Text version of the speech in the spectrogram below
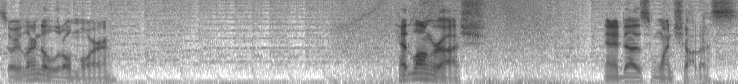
So we learned a little more. Headlong Rush. And it does one-shot us.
